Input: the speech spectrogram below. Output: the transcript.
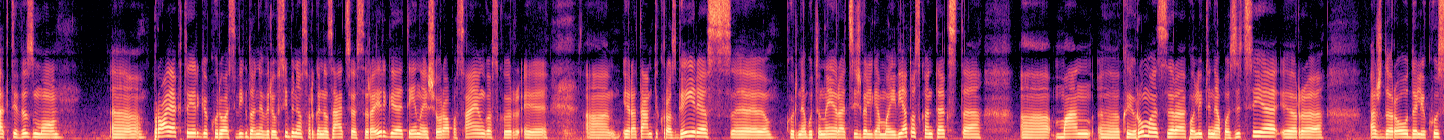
aktyvizmu uh, projektai irgi kuriuos vykdo nevyriausybinės organizacijos yra irgi ateina iš sąjungos kur uh, yra tam tikros gairės kur nebūtinai yra atsižvelgiama į vietos kontekstą man kairumas yra politinė pozicija ir aš darau dalykus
